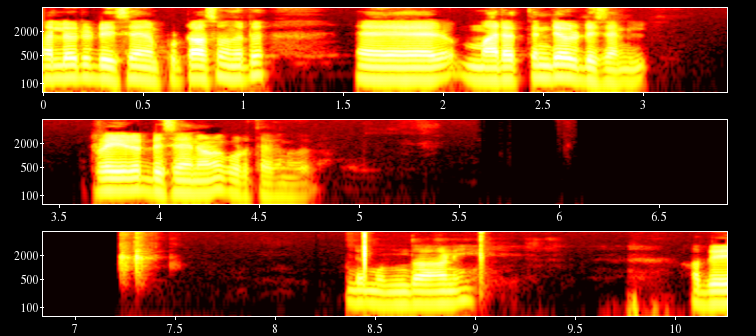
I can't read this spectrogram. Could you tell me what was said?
നല്ലൊരു ഡിസൈൻ പുട്ടാസ് വന്നിട്ട് മരത്തിന്റെ ഒരു ഡിസൈൻ ട്രീയുടെ ഡിസൈനാണ് കൊടുത്തേക്കുന്നത്. ഇതിന്റെ മുന്താണി അതേ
